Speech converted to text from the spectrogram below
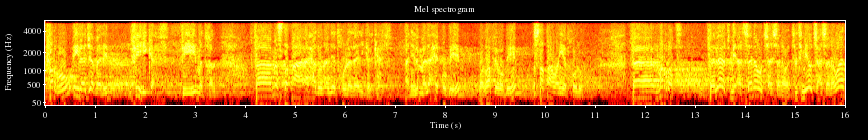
فروا إلى جبل فيه كهف. فيه مدخل. فما استطاع أحد أن يدخل ذلك الكهف. يعني لما لحقوا بهم وظافروا بهم استطاعوا أن يدخلوا. فمرت 300 سنة وتسع سنوات. 309 سنوات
